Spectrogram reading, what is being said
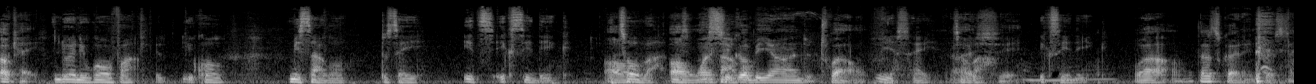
Okay. and when you go over you call misago to say it's exceeding it's oh, over Oh, once you go beyond 12. yes I, it's I over see. exceeding Wow, that's quite interesting.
